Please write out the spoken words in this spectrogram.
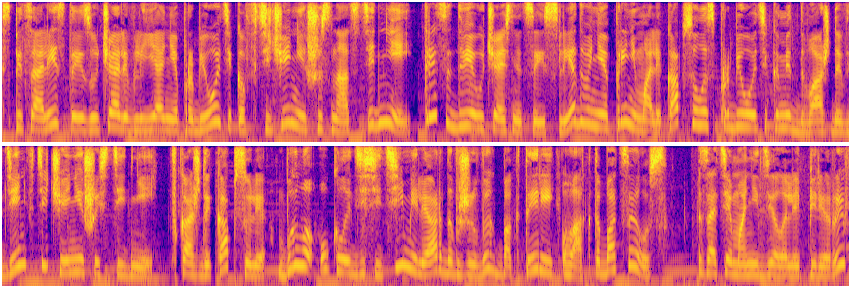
Специалисты изучали влияние пробиотиков в течение 16 дней. 32 участницы исследования принимали капсулы с пробиотиками дважды в день в течение 6 дней. В каждой капсуле было около 10 миллионов миллиардов живых бактерий лактобациллус. Затем они делали перерыв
